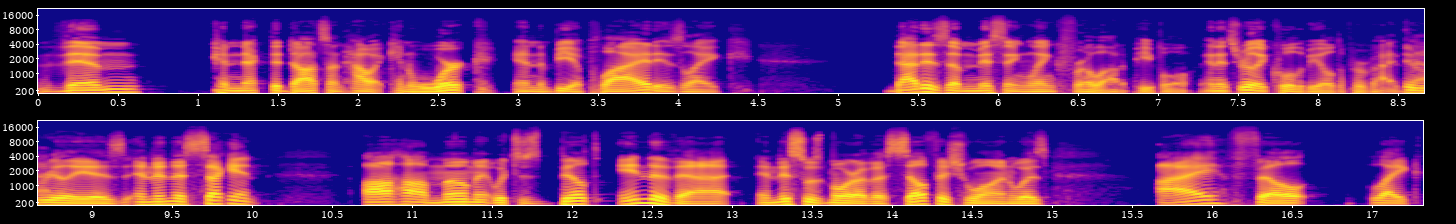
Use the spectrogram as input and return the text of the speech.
them connect the dots on how it can work and be applied is like that is a missing link for a lot of people, and it's really cool to be able to provide that. It really is. And then the second aha moment, which is built into that, and this was more of a selfish one, was I felt like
